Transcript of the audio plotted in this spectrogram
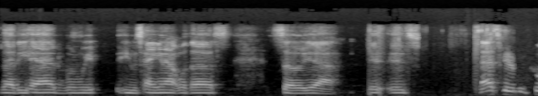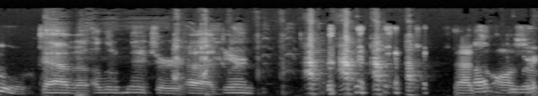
that he had when we he was hanging out with us. So yeah, it, it's that's gonna be cool to have a, a little miniature uh, Darren. That's awesome.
